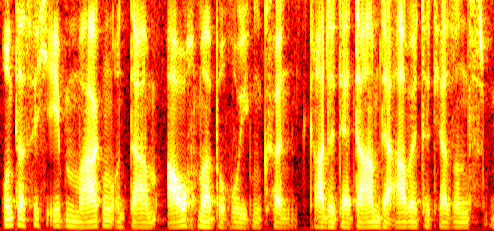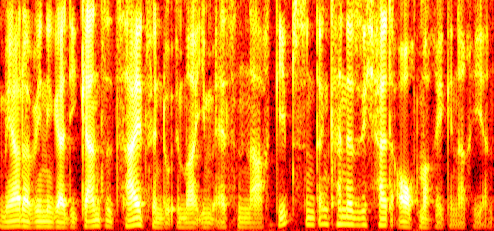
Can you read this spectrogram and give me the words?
und dass sich eben Magen und Darm auch mal beruhigen können. Gerade der Darm, der arbeitet ja sonst mehr oder weniger die ganze Zeit, wenn du immer ihm Essen nachgibst und dann kann er sich halt auch mal regenerieren.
